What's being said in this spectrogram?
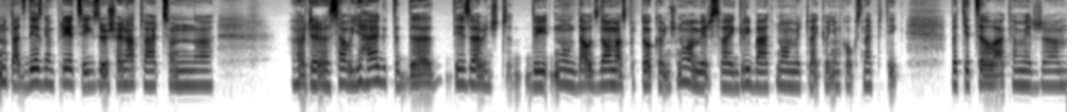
nu, diezgan priecīgs, droši vien atvērts un uh, ar uh, savu jēgu, tad uh, diez vai viņš nu, daudz domās par to, ka viņš nomirs vai gribētu nomirt, vai ka viņam kaut kas nepatīk. Bet, ja cilvēkam ir um,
